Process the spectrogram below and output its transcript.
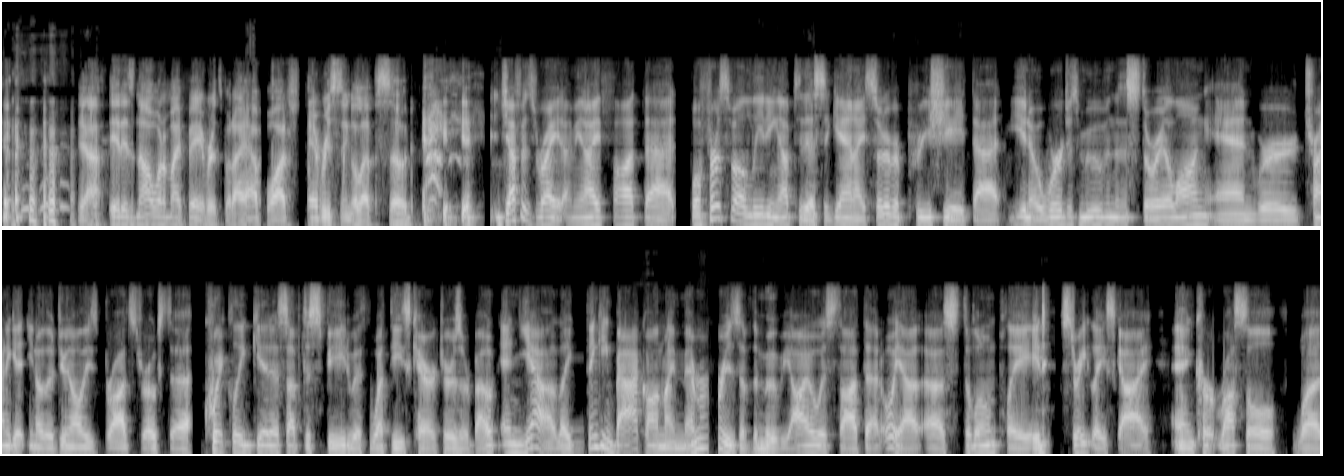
yeah, it is not one of my favorites, but I have watched every single episode. Geoff is right. I mean, I thought that, well, first of all, leading up to this, again, I sort of appreciate that, you know, we're just moving the story along and we're trying to get, you know, they're doing all these broad strokes to quickly get us up to speed with what these characters are about. And yeah, like thinking back on my memories of the movie, I always thought that, oh, yeah, uh, Stallone played straight lace guy and Kurt Russell was,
